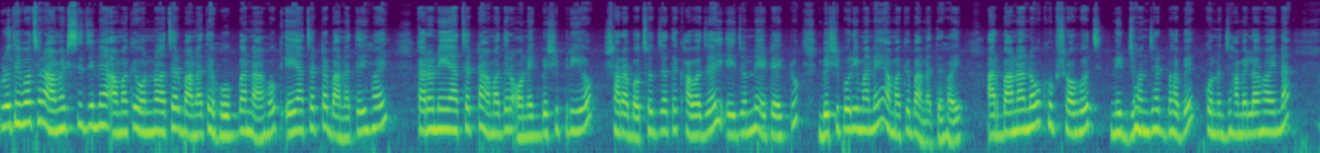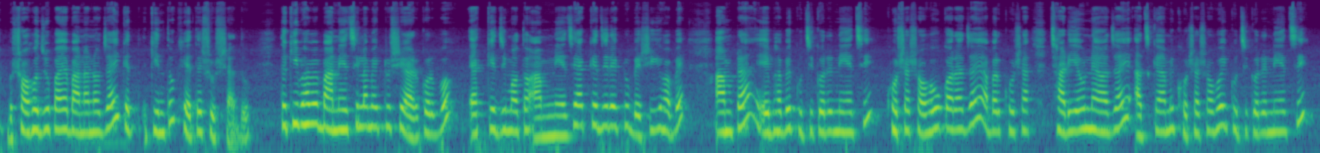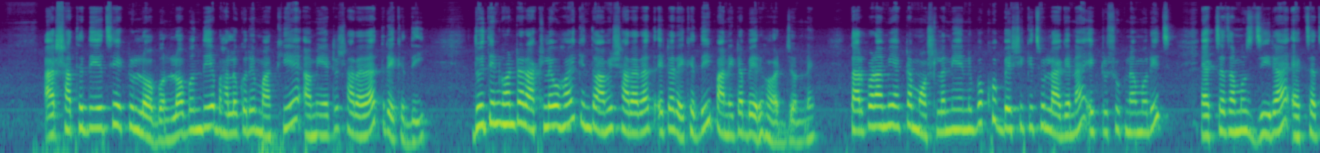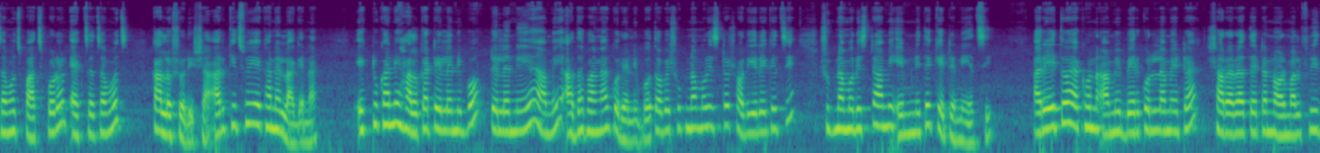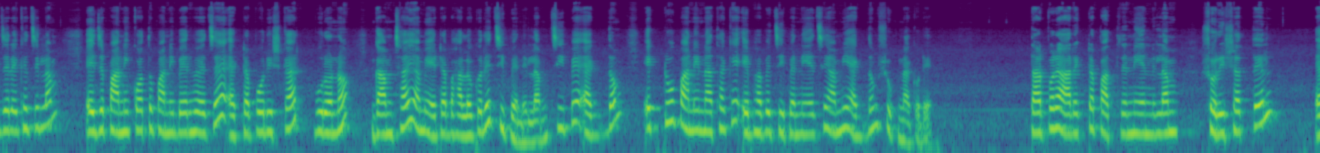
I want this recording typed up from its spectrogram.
প্রতি বছর আমের সিজনে আমাকে অন্য আচার বানাতে হোক বা না হোক, এই আচারটা বানাতেই হয়। কারণ এই আচারটা আমাদের অনেক বেশি প্রিয়, সারা বছর যাতে খাওয়া যায়, এই জন্য এটা একটু বেশি পরিমাণে আমাকে বানাতে হয়। আর বানানোও খুব সহজ, নির্ঝঞ্ঝাটভাবে, কোনো ঝামেলা হয় না। সহজ উপায়ে বানানো যায় কিন্তু খেতে সুস্বাদু। তো কীভাবে বানিয়েছিলাম একটু শেয়ার করব। এক কেজি মতো আম নিয়েছি, এক কেজির একটু বেশিই হবে। আমটা এভাবে কুচি করে নিয়েছি। খোসা সহও করা যায়, আবার খোসা ছাড়িয়েও নেওয়া যায়। আজকে আমি খোসা সহই কুচি করে নিয়েছি। আর সাথে দিয়েছি একটু লবণ। লবণ দিয়ে ভালো করে মাখিয়ে আমি এটা সারা রাত রেখে দিই। দুই তিন ঘণ্টা রাখলেও হয়, কিন্তু আমি সারা রাত এটা রেখে দিই পানিটা বের হওয়ার জন্যে। তারপর আমি একটা মশলা নিয়ে নেব। খুব বেশি কিছু লাগে না, একটু শুকনা মরিচ এক চা চামচ জিরা, এক চা চামচ পাঁচফোড়ন, এক চা চামচ কালো সরিষা। আর কিছুই এখানে লাগে না। একটুখানি হালকা টেলে নিব। টেলে নিয়ে আমি আধা ভাঙা করে নিব। তবে শুকনা মরিচটা সরিয়ে রেখেছি। শুকনা মরিচটা আমি এমনিতে কেটে নিয়েছি। আর এই তো এখন আমি বের করলাম এটা। সারা রাত এটা নর্মাল ফ্রিজে রেখেছিলাম। এই যে পানি, কত পানি বের হয়েছে, একটা পরিষ্কার, পুরনো গামছায় আমি এটা ভালো করে চিপে নিলাম। চিপে একদম একটু পানি না থাকে, এভাবে চিপে নিয়েছি আমি একদম শুকনা করে। তারপরে আরেকটা পাত্রে নিয়ে নিলাম সরিষার তেল,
